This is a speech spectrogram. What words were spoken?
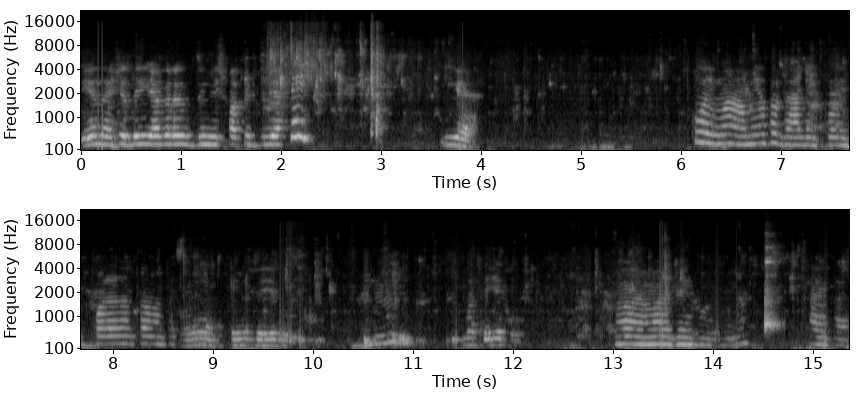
এ না এসে দিই আগে জিনিসপাতি দিয়ে ইয়ে কই মা? আমিও তো ঢালি কই? পরে না তো আমার কাছে দিই হ্যাঁ আমার ড্রিঙ্ক করবে না? খাই খাই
